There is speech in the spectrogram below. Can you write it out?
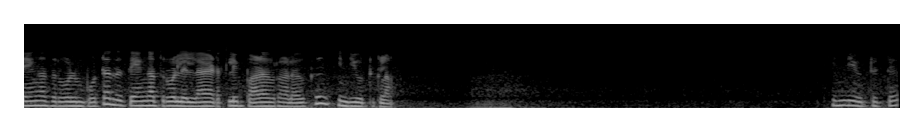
தேங்காய் துருவலும் போட்டு அந்த தேங்காய் துருவல் எல்லா இடத்துலையும் பரவுற அளவுக்கு கிண்டி விட்டுக்கலாம். கிண்டி விட்டுட்டு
